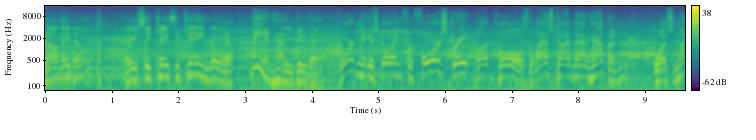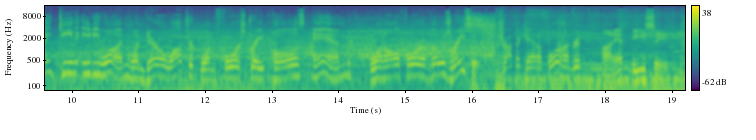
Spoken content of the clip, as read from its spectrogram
No, they don't. There you see Kasey Kahne going. Yep. Man, how do you do that? Gordon is going for four straight Bud poles. The last time that happened was 1981 when Darrell Waltrip won four straight poles and won all four of those races. Tropicana 400 on NBC.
